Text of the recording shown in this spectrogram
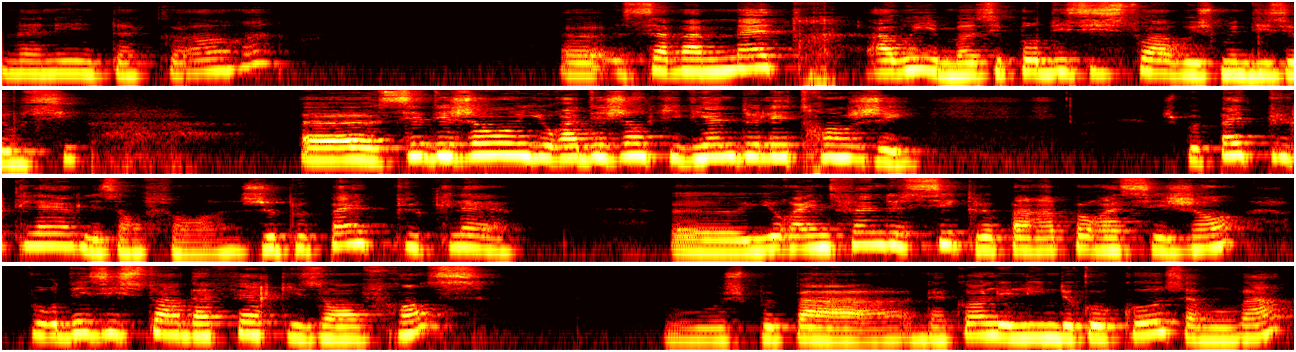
Valide, d'accord. Euh, ça va mettre... Ah oui, mais c'est pour des histoires, oui, je me disais aussi. Euh, c'est des gens, il y aura des gens qui viennent de l'étranger. Je peux pas être plus clair, les enfants. Hein. Je peux pas être plus clair. Euh, il y aura une fin de cycle par rapport à ces gens pour des histoires d'affaires qu'ils ont en France. Où je peux pas... D'accord Les lignes de coco, ça vous va?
